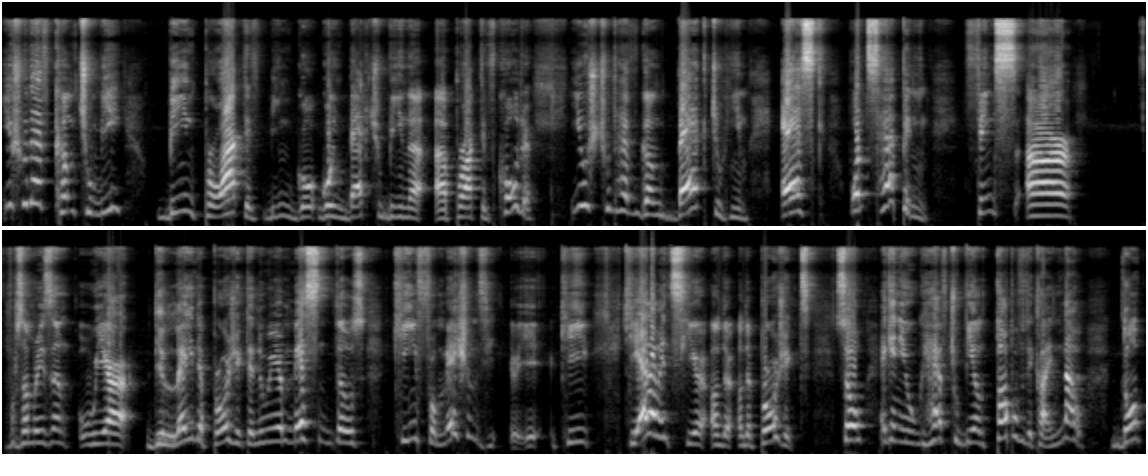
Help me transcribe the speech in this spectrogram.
you should have come to me." Being proactive, being go, going back to being a, a proactive coder, you should have gone back to him, ask what's happening. Things are for some reason we are delaying the project and we are missing those key information key key elements here on the on the project. So again you have to be on top of the client. Now don't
